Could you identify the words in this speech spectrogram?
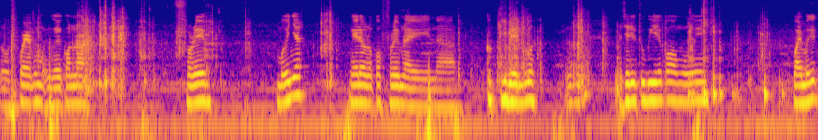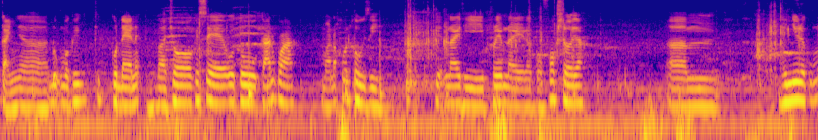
rồi khoe với mọi người con uh, frame mới nhất. Ngay đầu nó có frame này là cực kỳ bền luôn. Ở trên youtube nó có ông ấy quay mấy cái cảnh à, đụng vào cái, cái cột đèn ấy và cho cái xe ô tô cán qua mà nó không khôi gì. Hiện nay thì frame này là của Foxer nha um, hình như là cũng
